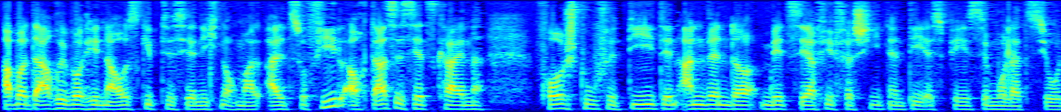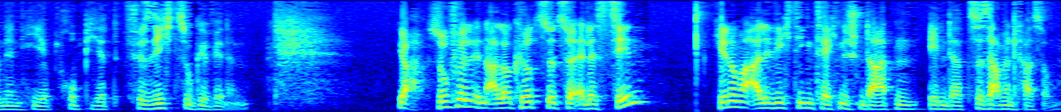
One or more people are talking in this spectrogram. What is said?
aber darüber hinaus gibt es hier nicht nochmal allzu viel. Auch das ist jetzt keine Vorstufe, die den Anwender mit sehr vielen verschiedenen DSP-Simulationen hier probiert für sich zu gewinnen. Ja, soviel in aller Kürze zur LS10. Hier nochmal alle wichtigen technischen Daten in der Zusammenfassung.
